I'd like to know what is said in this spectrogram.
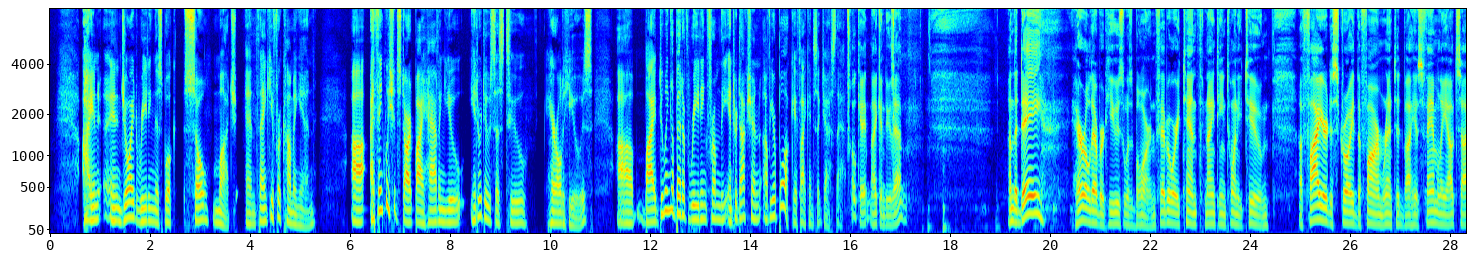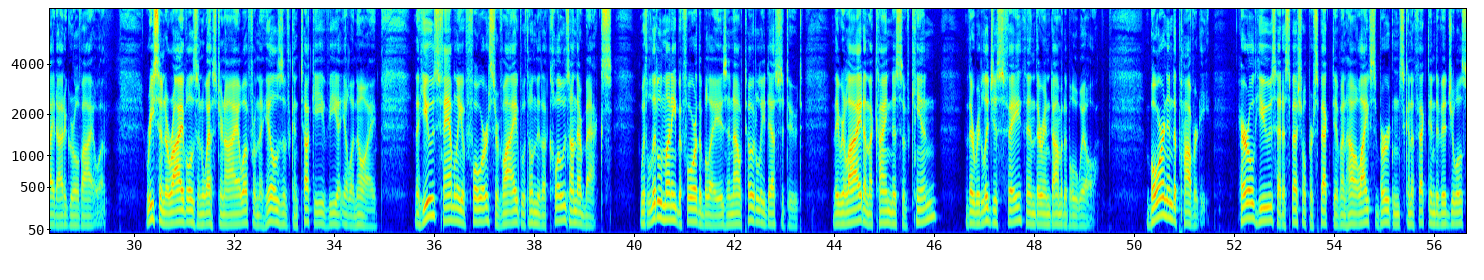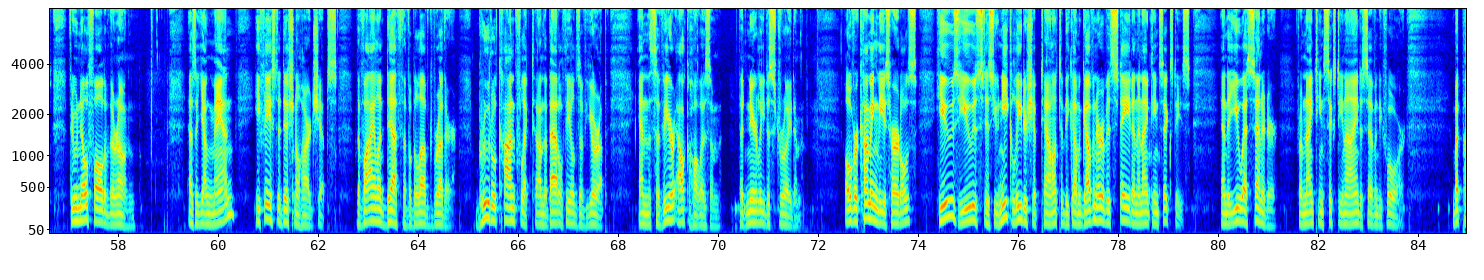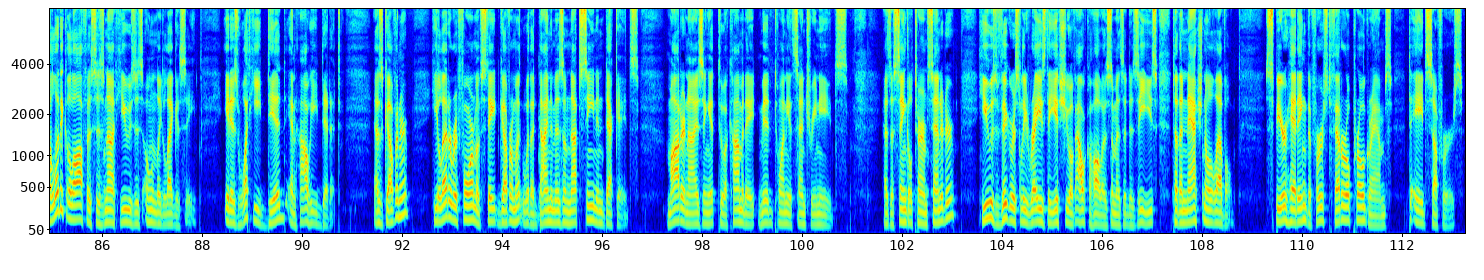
I en- enjoyed reading this book so much, and thank you for coming in. Uh, I think we should start by having you introduce us to Harold Hughes uh, by doing a bit of reading from the introduction of your book, if I can suggest that. Okay, I can do that. On the day Harold Everett Hughes was born, February 10th, 1922, a fire destroyed the farm rented by his family outside Ida Grove, Iowa. Recent arrivals in western Iowa from the hills of Kentucky via Illinois the Hughes family of four survived with only the clothes on their backs. With little money before the blaze and now totally destitute, they relied on the kindness of kin, their religious faith, and their indomitable will. Born into poverty, Harold Hughes had a special perspective on how life's burdens can affect individuals through no fault of their own. As a young man, he faced additional hardships the violent death of a beloved brother, brutal conflict on the battlefields of Europe, and the severe alcoholism that nearly destroyed him. Overcoming these hurdles, Hughes used his unique leadership talent to become governor of his state in the 1960s and a U.S. Senator from 1969 to 74. But political office is not Hughes's only legacy. It is what he did and how he did it. As governor, he led a reform of state government with a dynamism not seen in decades, modernizing it to accommodate mid 20th century needs. As a single term senator, Hughes vigorously raised the issue of alcoholism as a disease to the national level, spearheading the first federal programs to aid sufferers.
